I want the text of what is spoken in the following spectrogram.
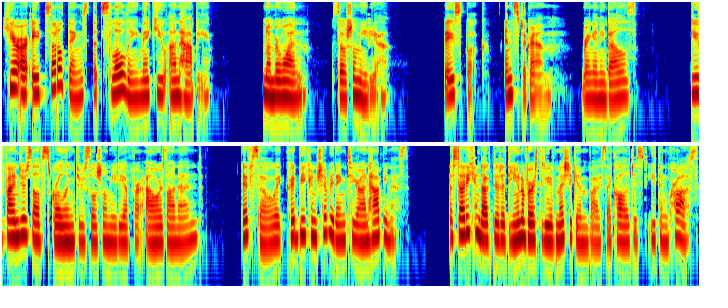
here are eight subtle things that slowly make you unhappy. Number one, social media. Facebook, Instagram, ring any bells? Do you find yourself scrolling through social media for hours on end? If so, it could be contributing to your unhappiness. A study conducted at the University of Michigan by psychologist Ethan Kross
